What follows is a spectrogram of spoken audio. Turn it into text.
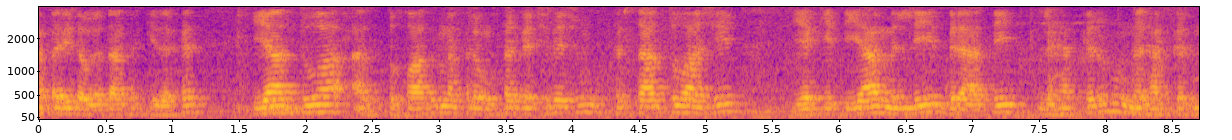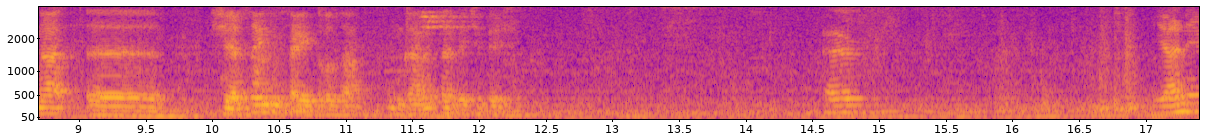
هبری دولت آتر کی دکت. یا دو از دخوازم مثلا مستر به چی بیشم ترسال دو آجی یکی دیا ملی براتی لحف کرن و نلحف کرنا شیخ سید و سعید رضا. امکانه سر به چی بیشم يعني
